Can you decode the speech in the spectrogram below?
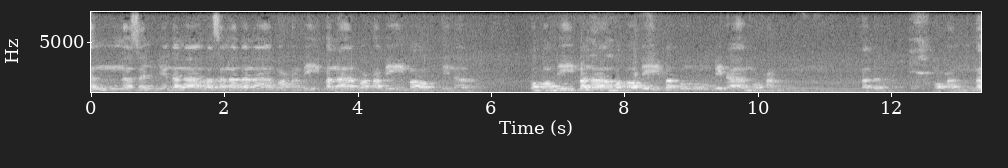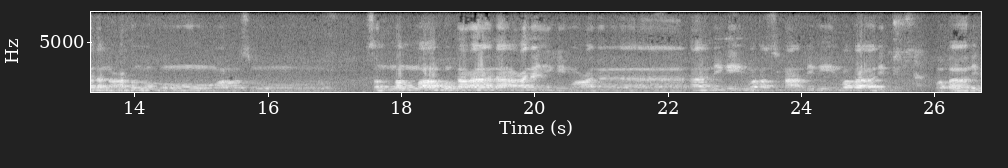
أن سيدنا وسندنا وحبيبنا وحبيب ربنا وطبيبنا وطبيب قلوبنا محمدا محمدا عبده ورسوله. صلى الله تعالى عليه وعلى آله وأصحابه وبارك. وبارك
